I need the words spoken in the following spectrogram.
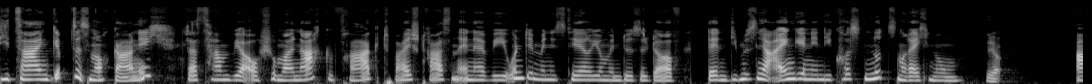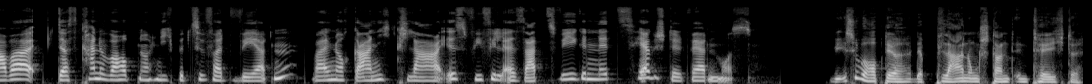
Die Zahlen gibt es noch gar nicht. Das haben wir auch schon mal nachgefragt bei Straßen NRW und dem Ministerium in Düsseldorf. Denn die müssen ja eingehen in die Kosten-Nutzen-Rechnung. Ja. Aber das kann überhaupt noch nicht beziffert werden, weil noch gar nicht klar ist, wie viel Ersatzwegenetz hergestellt werden muss. Wie ist überhaupt der, der Planungsstand in Telchte?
